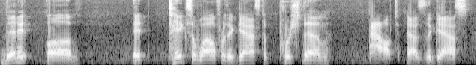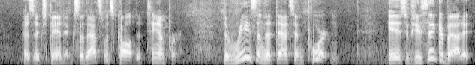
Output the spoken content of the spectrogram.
then it, um, it takes a while for the gas to push them out as the gas is expanding. So that's what's called the tamper. The reason that that's important is if you think about it,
